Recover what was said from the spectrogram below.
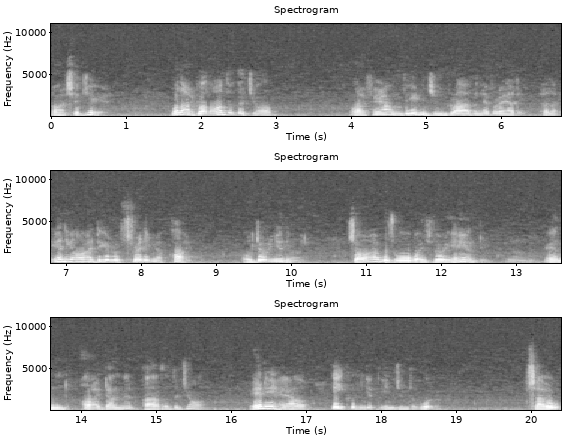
I said yeah. When I got onto the job, I found the engine driver never had any idea of threading a pipe or doing anything. So I was always very handy Mm. And I done that part of the job. Anyhow, he couldn't get the engine to work. So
